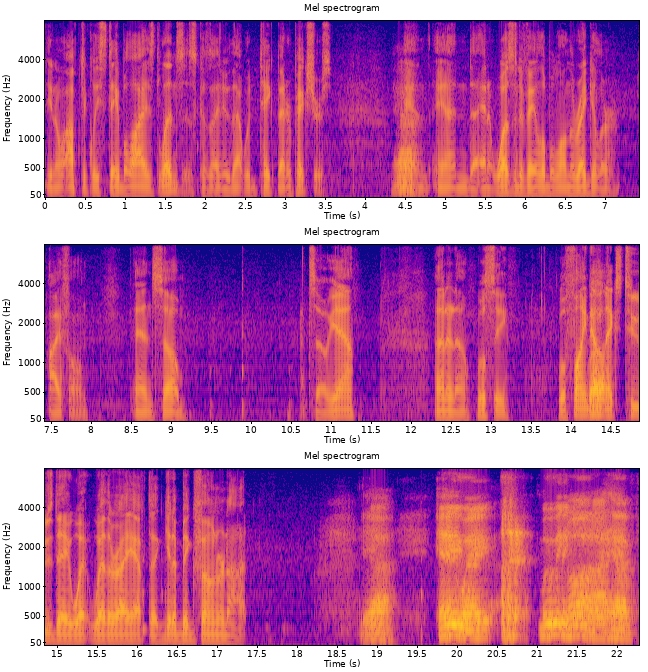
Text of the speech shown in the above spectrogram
you know optically stabilized lenses because I knew that would take better pictures. Yeah. And and and it wasn't available on the regular iPhone, and so so yeah, I don't know. We'll see. We'll find well, out next Tuesday what, whether I have to get a big phone or not. Yeah. Anyway, moving on, I have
